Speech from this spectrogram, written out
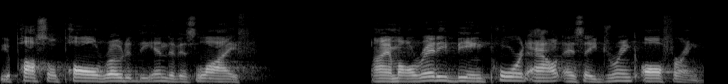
The Apostle Paul wrote at the end of his life I am already being poured out as a drink offering.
